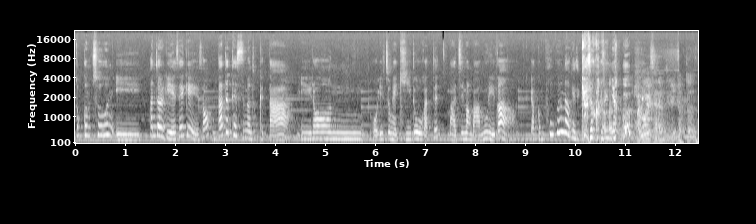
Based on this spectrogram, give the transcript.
조금 추운 이 환절기의 세계에서 좀 따뜻했으면 좋겠다. 이런 뭐 일종의 기도 같은 마지막 마무리가 약간 포근하게 느껴졌거든요. 과거의 사람들의 어떤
